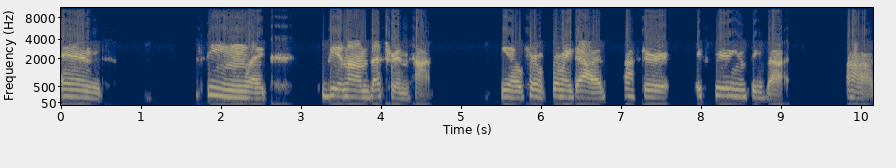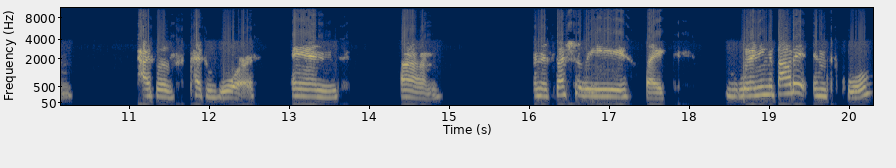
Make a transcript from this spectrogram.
and seeing like Vietnam veteran hats, you know, for for my dad after experiencing that um, type of type of war, and um, and especially like learning about it in school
